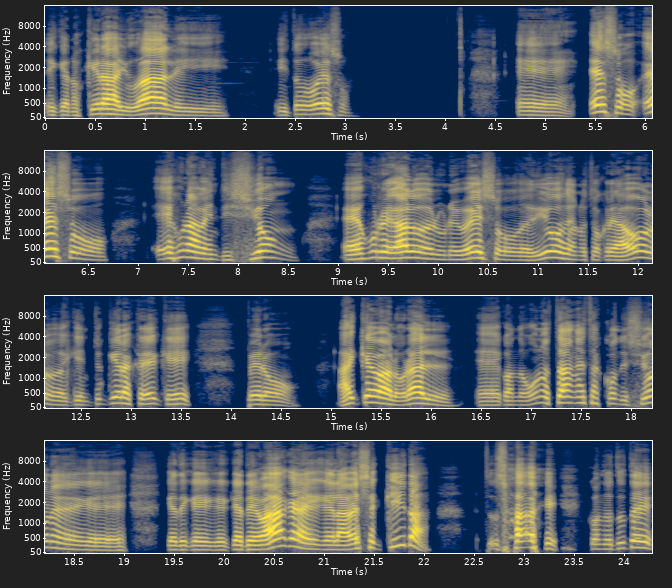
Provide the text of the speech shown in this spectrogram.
y que nos quiera ayudar y, y todo eso. Eh, eso, eso es una bendición, es un regalo del universo, de Dios, de nuestro creador, o de quien tú quieras creer que es, pero hay que valorar eh, cuando uno está en estas condiciones que, que que- que te va, que, que la vez se quita, tú sabes, cuando tú te,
